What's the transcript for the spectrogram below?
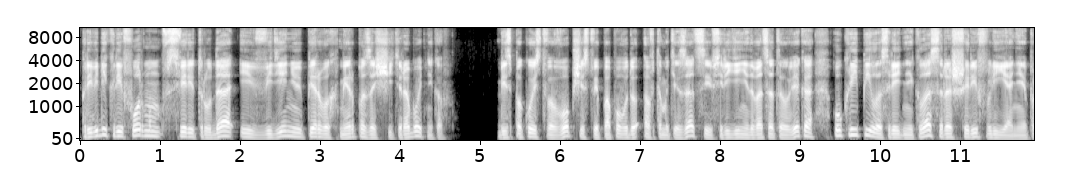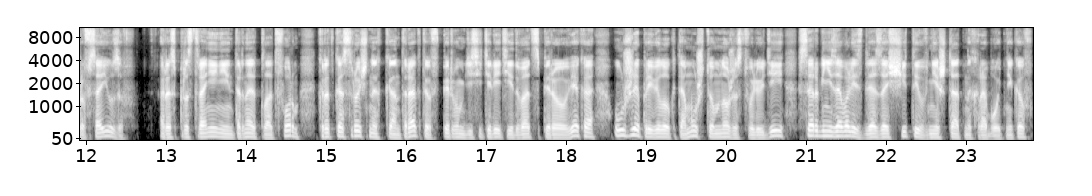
привели к реформам в сфере труда и введению первых мер по защите работников. Беспокойство в обществе по поводу автоматизации в середине XX века укрепило средний класс, расширив влияние профсоюзов. Распространение интернет-платформ, краткосрочных контрактов в первом десятилетии 21 века уже привело к тому, что множество людей соорганизовались для защиты внештатных работников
